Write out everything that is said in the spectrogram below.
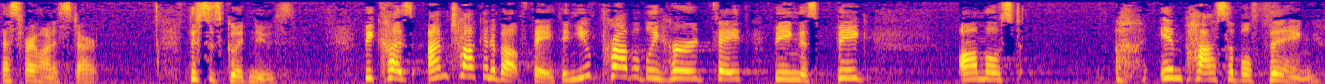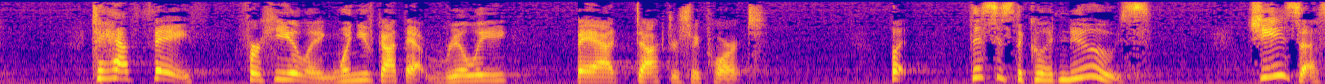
That's where I want to start. This is good news because I'm talking about faith, and you've probably heard faith being this big, almost impossible thing. To have faith for healing when you've got that really bad doctor's report. But this is the good news Jesus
